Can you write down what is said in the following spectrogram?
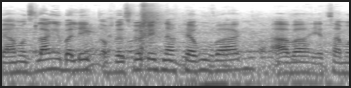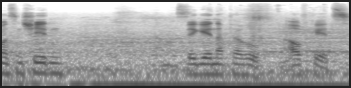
Wir haben uns lange überlegt, ob wir es wirklich nach Peru wagen, aber jetzt haben wir uns entschieden, wir gehen nach Peru. Auf geht's.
